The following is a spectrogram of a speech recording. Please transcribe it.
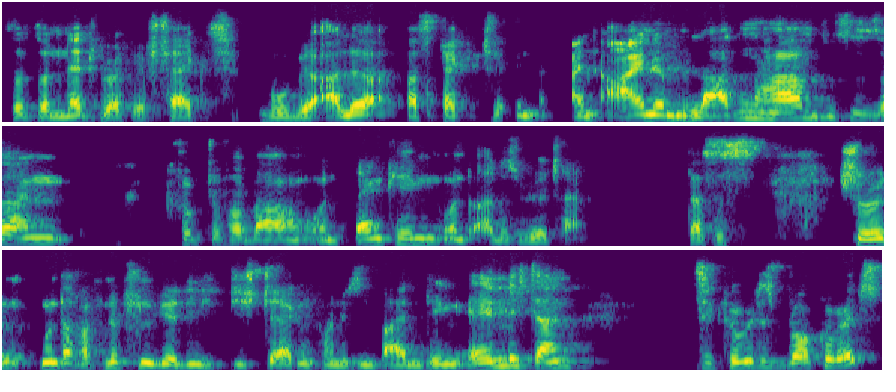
so ein Network-Effekt, wo wir alle Aspekte in, in einem Laden haben, sozusagen Kryptoverwahrung und Banking und alles Realtime. Das ist schön und da verknüpfen wir die, die Stärken von diesen beiden Dingen. Ähnlich dann Securities Brokerage,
